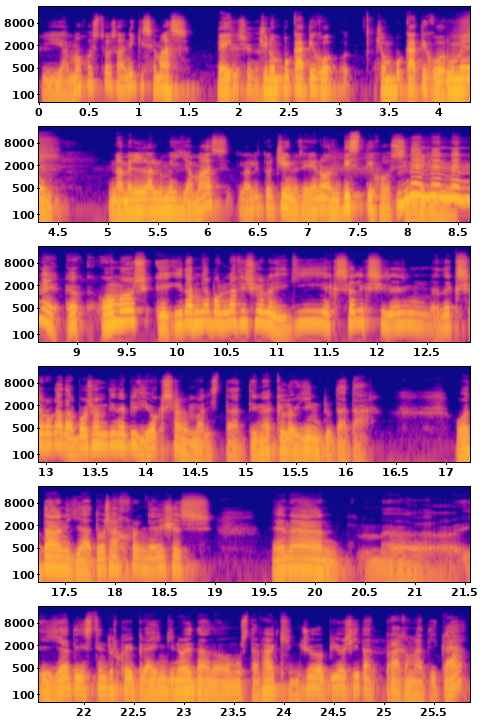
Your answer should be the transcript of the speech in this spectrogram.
η αμόχωστος ανήκει σε εμάς. Δηλαδή, Φυσικά. εκείνο που, κατηγο... εκείνο που κατηγορούμε να με λαλούμε για μας, λαλεί το τζίνος, δηλαδή είναι ο αντίστοιχος Ναι, ναι, συντηρητικό. ναι, ναι. Ε, Όμως ήταν μια πολλά φυσιολογική εξέλιξη. Δεν, δεν ξέρω κατά πόσον την επιδιώξαμε μάλιστα. Την εκλογή του Τατάρ. Όταν για τόσα χρόνια είχες έναν ε, ηγέτη στην τουρκοϊπριακή κοινότητα, ο Μουσταφά Κιντζού, ο οποίος ήταν πραγματικά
